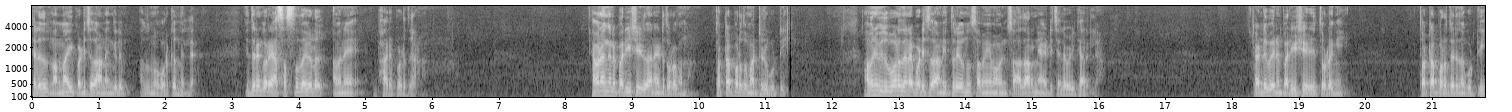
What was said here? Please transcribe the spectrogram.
ചിലത് നന്നായി പഠിച്ചതാണെങ്കിലും അതൊന്നും ഓർക്കുന്നില്ല. ഇത്തരം കുറേ അസ്വസ്ഥതകൾ അവനെ ഭാരപ്പെടുത്തുകയാണ്. അവനങ്ങനെ പരീക്ഷ എഴുതാനായിട്ട് തുടങ്ങുന്നു. തൊട്ടപ്പുറത്ത് മറ്റൊരു കുട്ടി. അവനും ഇതുപോലെ തന്നെ പഠിച്ചതാണ്. ഇത്രയൊന്നും സമയം അവൻ സാധാരണയായിട്ട് ചിലവഴിക്കാറില്ല. രണ്ടുപേരും പരീക്ഷ എഴുതി തുടങ്ങി. തൊട്ടപ്പുറത്തിരുന്ന കുട്ടി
